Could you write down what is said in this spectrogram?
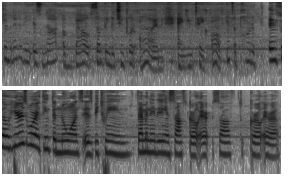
Femininity is not about something that you put on and you take off. It's a part of. And so here's where I think the nuance is between femininity and soft girl era, soft girl era.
